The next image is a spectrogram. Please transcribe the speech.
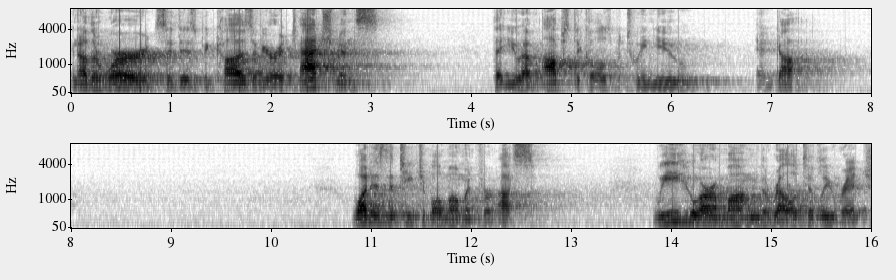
In other words, it is because of your attachments that you have obstacles between you and God. What is the teachable moment for us? We who are among the relatively rich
